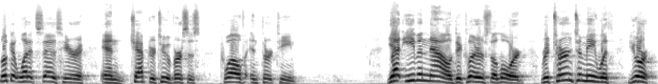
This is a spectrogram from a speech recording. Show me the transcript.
Look at what it says here in chapter 2, verses 12 and 13. Yet even now, declares the Lord, return to me with your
